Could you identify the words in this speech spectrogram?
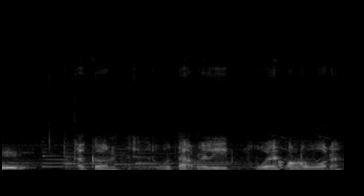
A gun? Would that really work underwater?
